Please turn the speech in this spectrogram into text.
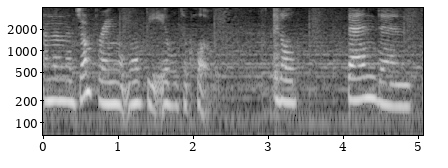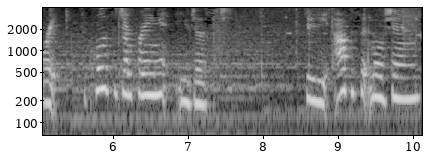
and then the jump ring won't be able to close. It'll bend and break. To close the jump ring, you just do the opposite motion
